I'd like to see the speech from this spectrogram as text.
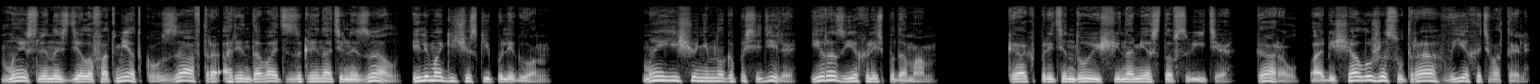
мысленно сделав отметку завтра арендовать заклинательный зал или магический полигон. Мы еще немного посидели и разъехались по домам. Как претендующий на место в свите, Карл пообещал уже с утра въехать в отель,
